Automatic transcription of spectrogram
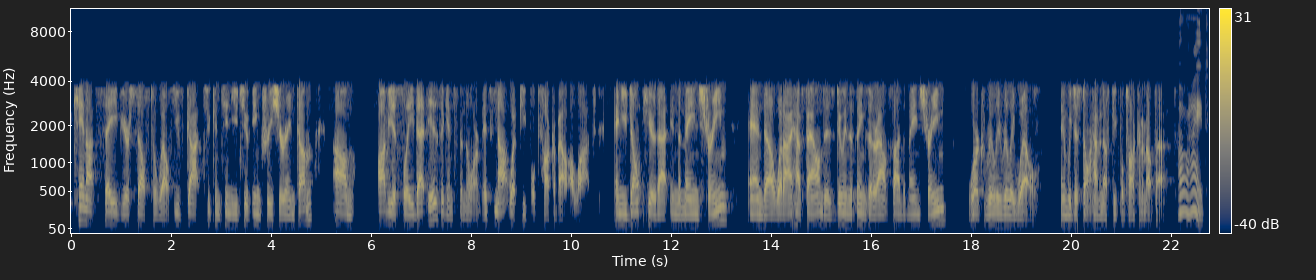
cannot save yourself to wealth. You've got to continue to increase your income. Um, obviously, that is against the norm. It's not what people talk about a lot, and you don't hear that in the mainstream and uh, what I have found is doing the things that are outside the mainstream work really, really well. And we just don't have enough people talking about that. All right.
